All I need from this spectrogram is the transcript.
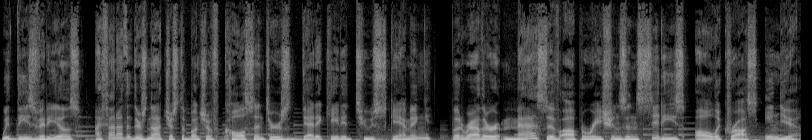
With these videos, I found out that there's not just a bunch of call centers dedicated to scamming, but rather massive operations in cities all across India.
